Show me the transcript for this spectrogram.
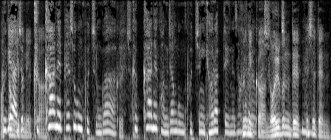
그게 아주 기분일까? 극한의 폐소공포증과 그렇죠. 극한의 광장공포증이 결합되어 있는 상태라고 그러니까 넓은데 음. 폐쇄된.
